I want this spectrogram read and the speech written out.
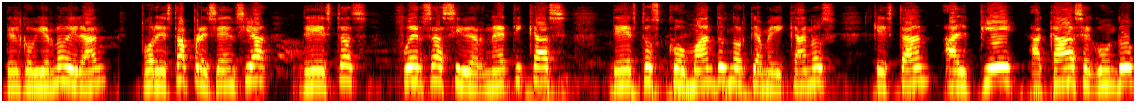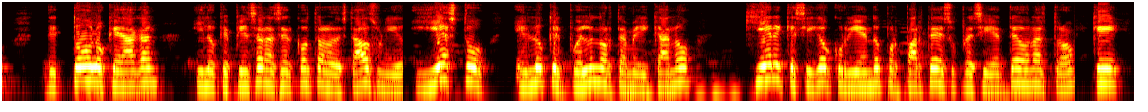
del gobierno de Irán por esta presencia de estas fuerzas cibernéticas de estos comandos norteamericanos que están al pie a cada segundo de todo lo que hagan y lo que piensan hacer contra los Estados Unidos. Y esto es lo que el pueblo norteamericano quiere que siga ocurriendo por parte de su presidente Donald Trump, que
